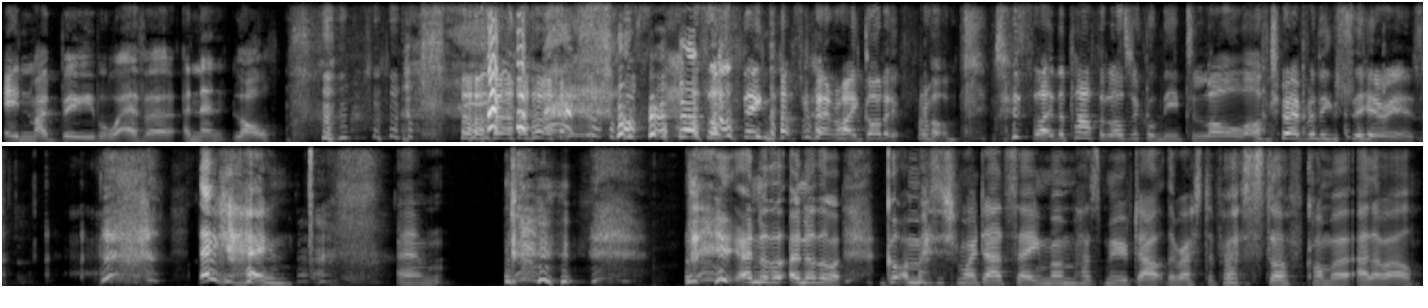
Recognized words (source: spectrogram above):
In my boob or whatever, and then lol. That's I think that's where I got it from. Just like the pathological need to lol after everything's serious. Okay. Um another another one. Got a message from my dad saying mum has moved out the rest of her stuff, comma, lol.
